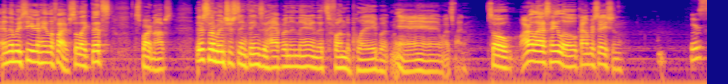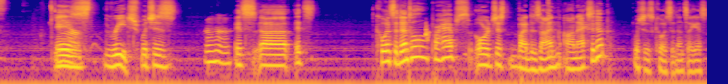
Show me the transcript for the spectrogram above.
and then we see her in Halo 5. So, like, that's Spartan Ops. There's some interesting things that happen in there, and it's fun to play, but eh, that's fine. So, our last Halo conversation Is is Reach, which is hmm it's uh it's coincidental perhaps or just by design on accident, which is coincidence, I guess.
